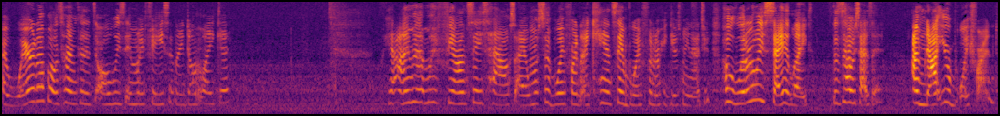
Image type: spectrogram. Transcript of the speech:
I wear it up all the time because it's always in my face and I don't like it. Yeah, I'm at my fiance's house. I almost said boyfriend. I can't say boyfriend or he gives me an attitude. He'll literally say it like, this is how he says it. I'm not your boyfriend.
